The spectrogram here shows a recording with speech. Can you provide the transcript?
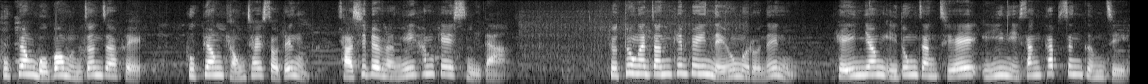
부평모범운전자회, 부평경찰서 등 40여 명이 함께했습니다. 교통안전 캠페인 내용으로는 개인형 이동장치의 2인 이상 탑승 금지,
